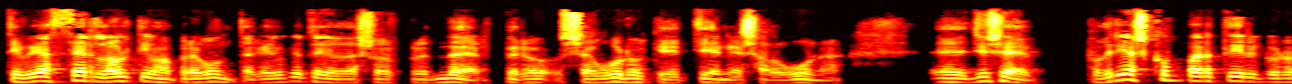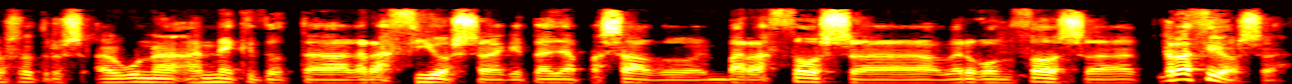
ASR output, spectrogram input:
te voy a hacer la última pregunta, que creo que te va a sorprender, pero seguro que tienes alguna. Eh, Josep, ¿podrías compartir con nosotros alguna anécdota graciosa que te haya pasado, embarazosa, vergonzosa, graciosa?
